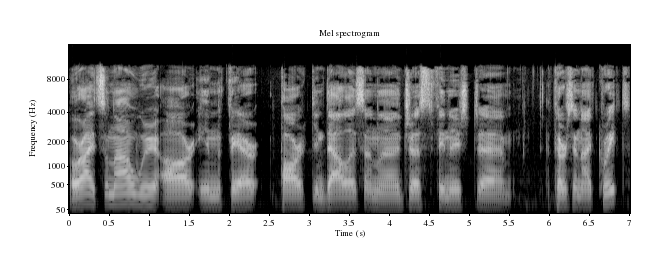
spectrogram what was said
All right, so now we are in Fair Park in Dallas and uh, just finished um, Thursday night crit.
